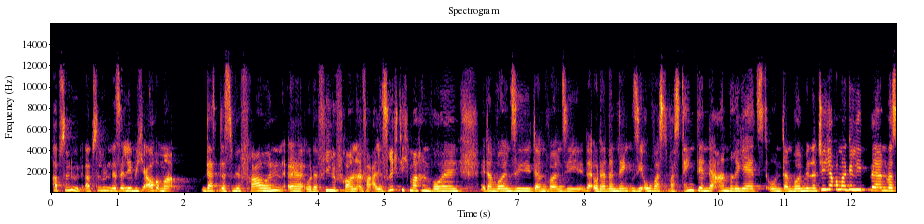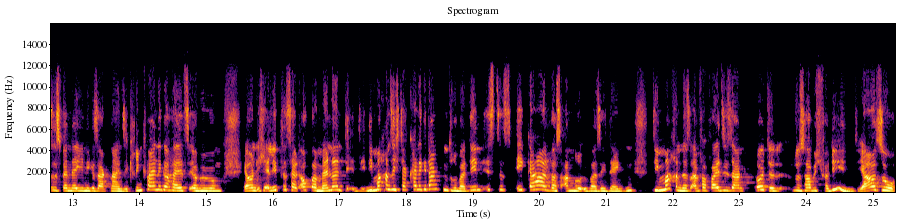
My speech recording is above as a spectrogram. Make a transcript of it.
Absolut, absolut. Und das erlebe ich auch immer dass, dass wir Frauen äh, oder viele Frauen einfach alles richtig machen wollen, äh, dann wollen sie, dann wollen sie oder dann denken sie, oh, was, was denkt denn der andere jetzt? Und dann wollen wir natürlich auch immer geliebt werden. Was ist, wenn derjenige sagt, nein, sie kriegen keine Gehaltserhöhung? Ja, und ich erlebe das halt auch bei Männern, die, die machen sich da keine Gedanken drüber. Denen ist es egal, was andere über sie denken. Die machen das einfach, weil sie sagen, Leute, das habe ich verdient. Ja, so.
